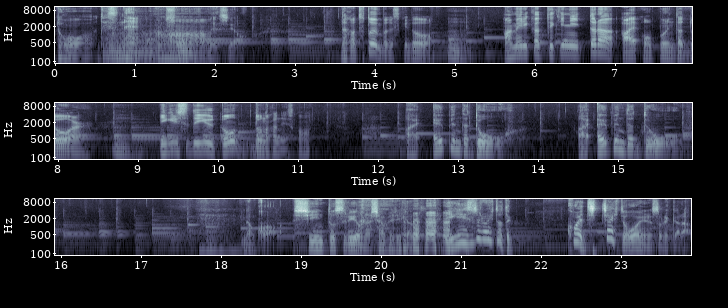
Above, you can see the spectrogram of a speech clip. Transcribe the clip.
どうですね、うんそうなんですよ。だから例えばですけどうん。アメリカ的に言ったら「I open the door うん」イギリスで言うとどんな感じですか？I open the door. I open the door. なんかシーンとするような喋り方。イギリスの人って声ちっちゃい人多いのそれから。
